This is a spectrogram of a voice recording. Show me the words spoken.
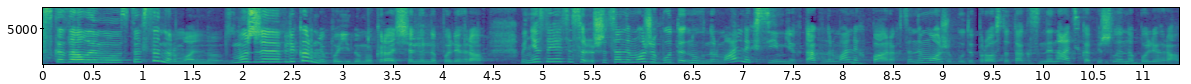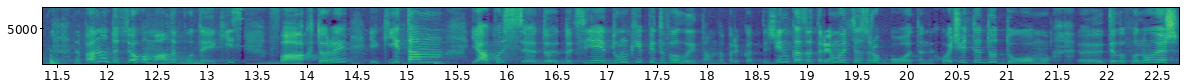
сказала йому, це все нормально. Може, в лікарню поїдемо краще, не на поліграф. Мені здається, що це не може бути ну в нормальних сім'ях, так, в нормальних парах. Це не може бути просто так зненацька пішли на поліграф. Напевно, до цього мали бути якісь фактори, які там якось е, до, до цієї думки підвели. Там, наприклад, жінка затримується з роботи, не хоче йти додому, е, телефонуєш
